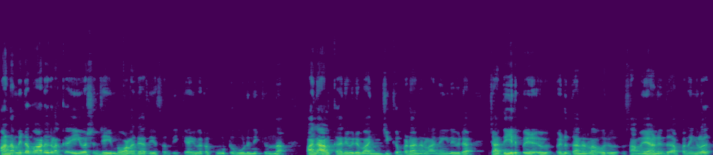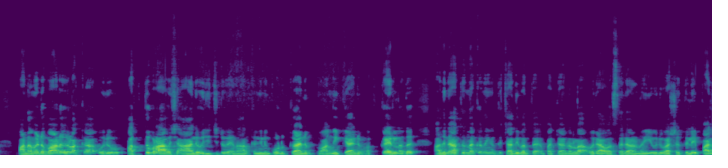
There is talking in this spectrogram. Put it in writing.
പണമിടപാടുകളൊക്കെ ഈ വർഷം ചെയ്യുമ്പോൾ വളരെയധികം ശ്രദ്ധിക്കുക. ഇവരുടെ കൂട്ടുകൂടി നിൽക്കുന്ന പല ആൾക്കാരും ഇവരെ വഞ്ചിക്കപ്പെടാനുള്ള അല്ലെങ്കിൽ ഇവരെ ചതിയിൽ പെടുത്താനുള്ള ഒരു സമയമാണിത്. അപ്പം നിങ്ങൾ പണമിടപാടുകളൊക്കെ ഒരു പത്ത് പ്രാവശ്യം ആലോചിച്ചിട്ട് വേണം ആർക്കെങ്കിലും കൊടുക്കാനും വാങ്ങിക്കാനും ഒക്കെ ഉള്ളത്. അതിനകത്ത് നിന്നൊക്കെ നിങ്ങൾക്ക് ചതി പറ്റ പറ്റാനുള്ള ഒരു അവസരമാണ് ഈ ഒരു വർഷത്തിൽ. പല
